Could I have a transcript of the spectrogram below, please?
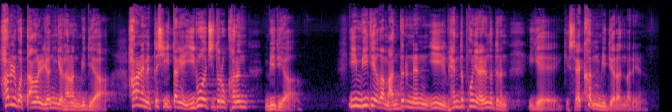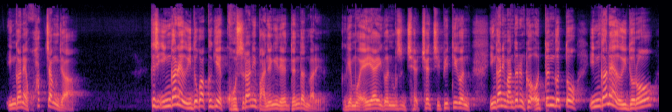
하늘과 땅을 연결하는 미디어. 하나님의 뜻이 이 땅에 이루어지도록 하는 미디어. 이 미디어가 만들어낸 이 핸드폰이나 이런 것들은 이게 second 미디어란 말이에요. 인간의 확장자. 그래서 인간의 의도가 거기에 고스란히 반영이 된단 말이에요. 그게 뭐 AI건 무슨 채, 채 GPT건 인간이 만드는 그 어떤 것도 인간의 의도로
